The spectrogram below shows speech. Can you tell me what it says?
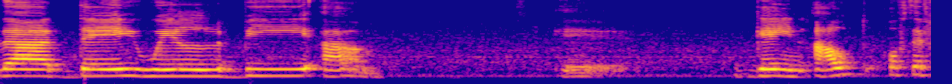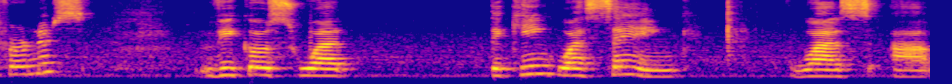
that they will be um, uh, out of the furnace because what the king was saying was a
